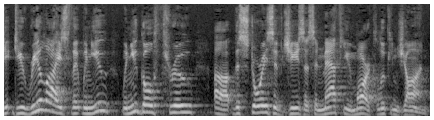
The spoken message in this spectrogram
Do, do you realize that when you, when you go through uh, the stories of Jesus in Matthew, Mark, Luke, and John,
